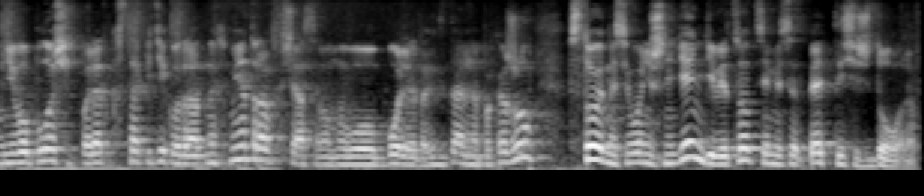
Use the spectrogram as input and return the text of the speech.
У него площадь порядка 105 квадратных метров. Сейчас я вам его более так детально покажу. Стоит на сегодняшний день 975 тысяч долларов.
